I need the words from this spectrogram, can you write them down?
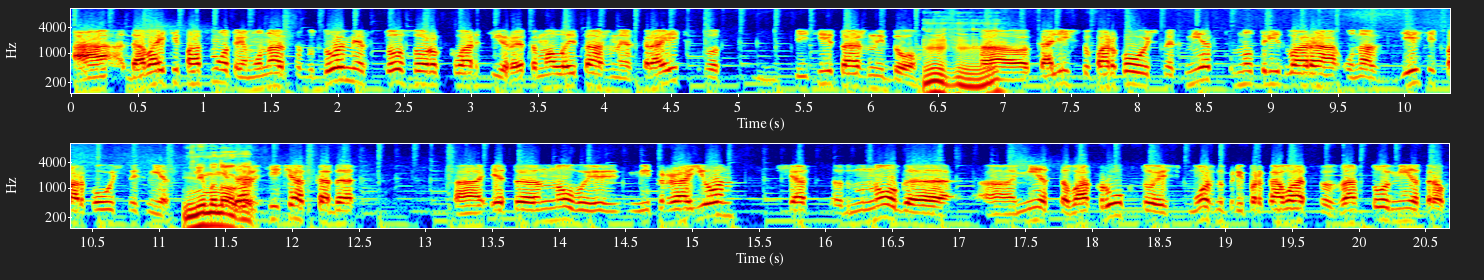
А давайте посмотрим. У нас в доме 140 квартир. Это малоэтажное строительство, пятиэтажный дом. Мгм. А, количество парковочных мест внутри двора у нас 10 парковочных мест. И Немного. даже сейчас, когда а, это новый микрорайон, сейчас много а, места вокруг, то есть можно припарковаться за 100 метров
